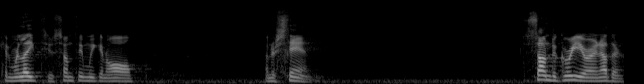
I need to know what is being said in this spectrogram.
can relate to, something we can all understand to some degree or another.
